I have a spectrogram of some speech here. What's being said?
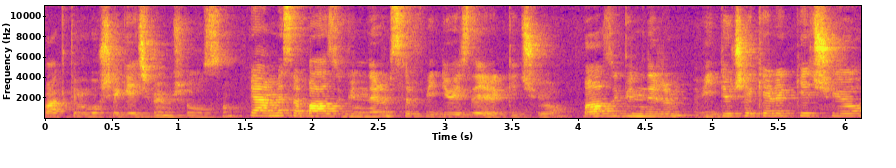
vaktim boşa geçmemiş olsun. Yani mesela bazı günlerim sırf video izleyerek geçiyor. Bazı günlerim video çekerek geçiyor.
